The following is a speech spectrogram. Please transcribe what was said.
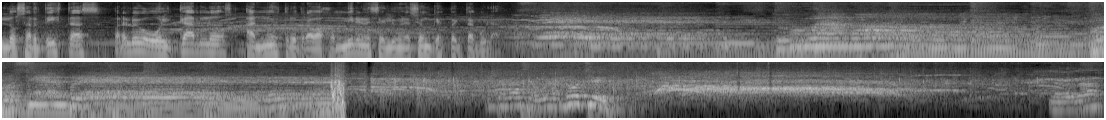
los artistas para luego volcarlos a nuestro trabajo. Miren esa iluminación que espectacular. Muchas gracias, buenas noches. La verdad,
